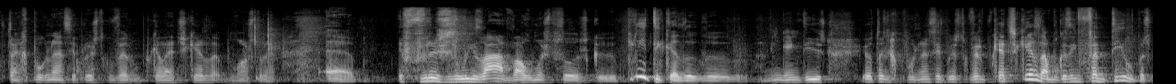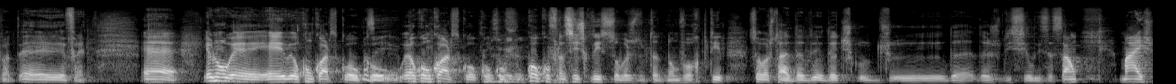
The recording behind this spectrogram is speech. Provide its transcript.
que tem repugnância por este governo, porque ela é de esquerda, mostra uh, a fragilidade de algumas pessoas, que política, de, de- de- ninguém diz, eu tenho repugnância por este governo porque é de esquerda, é uma coisa infantil, mas pronto, é, é em frente. É, eu, não, é, é, eu concordo com, com- eu concordo com, com, com, o que o Francisco disse sobre, portanto não me vou repetir, sobre a história da, da- da judicialização, mas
